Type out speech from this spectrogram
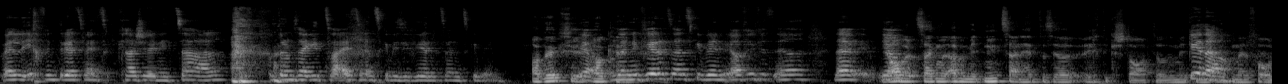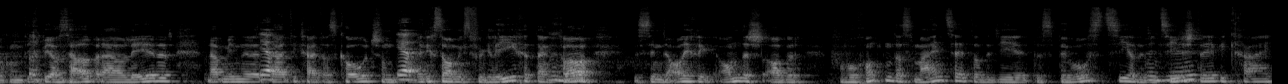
Weil ich finde 23 keine schöne Zahl. Und darum sage ich 22, bis ich 24 bin. Ah, wirklich? Ja. Okay. Und wenn ich 24 bin, ja, 25, ja, nein, Ja, ja. aber sagen wir, eben mit 19 hat das ja richtig gestartet, oder? Mit, Genau. mit dem Erfolg. Und ich bin ja selber auch Lehrer, neben meiner Ja. Tätigkeit als Coach. Und wenn ich so manchmal vergleiche, ich, Mhm. klar, es sind alle ein bisschen anders, aber von wo kommt denn das Mindset oder die, das Bewusstsein oder die Mhm. Zielstrebigkeit?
